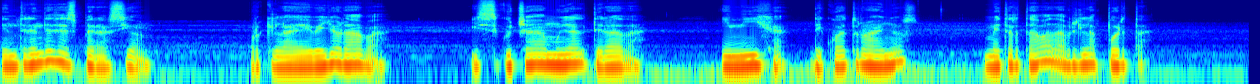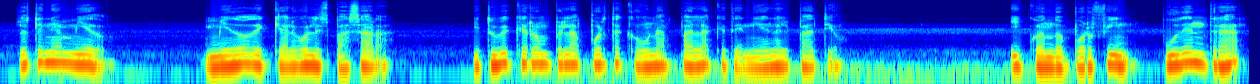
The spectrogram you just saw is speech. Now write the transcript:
Entré en desesperación, porque la bebé lloraba y se escuchaba muy alterada, y mi hija, de cuatro años, me trataba de abrir la puerta. Yo tenía miedo, miedo de que algo les pasara, y tuve que romper la puerta con una pala que tenía en el patio. Y cuando por fin pude entrar,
